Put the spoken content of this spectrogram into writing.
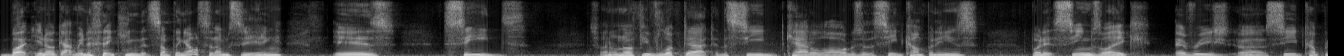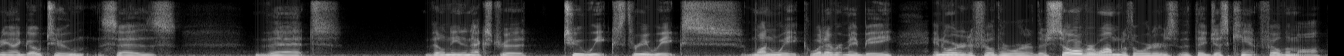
But, you know, it got me to thinking that something else that I'm seeing is seeds. So I don't know if you've looked at the seed catalogs or the seed companies, but it seems like every uh, seed company I go to says that they'll need an extra two weeks, three weeks, one week, whatever it may be, in order to fill their order. They're so overwhelmed with orders that they just can't fill them all.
